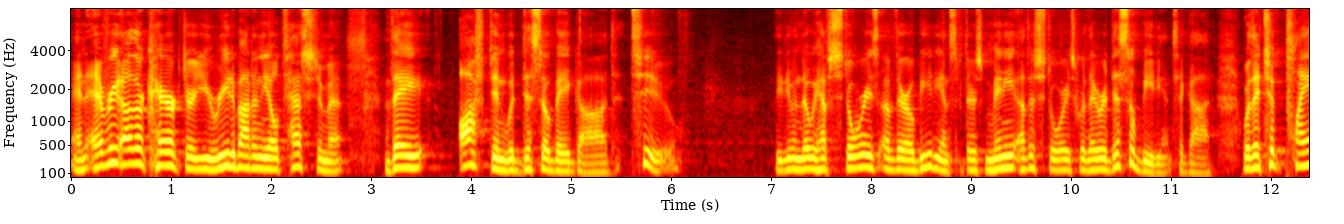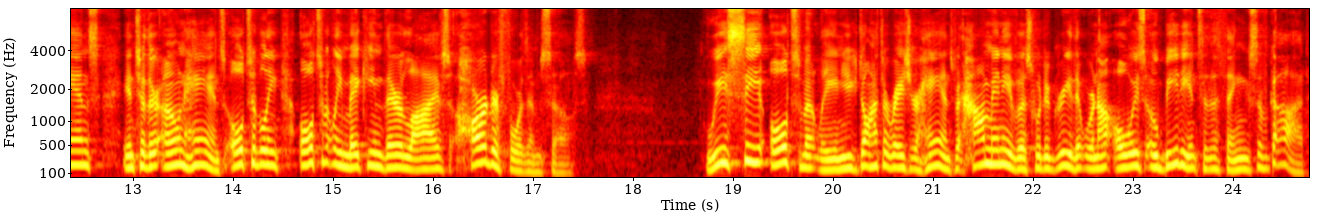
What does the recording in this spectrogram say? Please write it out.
and every other character you read about in the Old Testament, they often would disobey God too even though we have stories of their obedience, but there's many other stories where they were disobedient to God, where they took plans into their own hands, ultimately, ultimately making their lives harder for themselves. We see ultimately, and you don't have to raise your hands, but how many of us would agree that we're not always obedient to the things of God?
